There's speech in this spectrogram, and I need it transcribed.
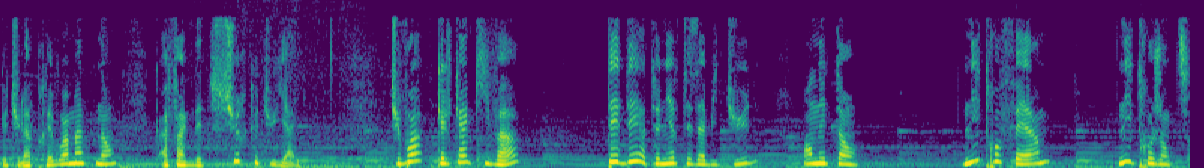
que tu la prévois maintenant, afin d'être sûr que tu y ailles. Tu vois, quelqu'un qui va t'aider à tenir tes habitudes en étant ni trop ferme, ni trop gentil,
